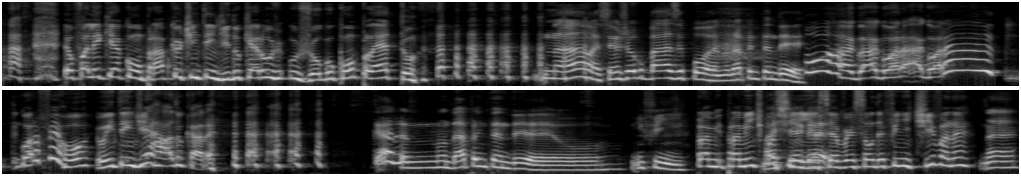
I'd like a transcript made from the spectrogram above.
eu falei que ia comprar porque eu tinha entendido que era o, o jogo completo. não, é sem o jogo base, porra. Não dá pra entender. Porra, agora, agora. Agora ferrou. Eu entendi errado, cara. Cara, não dá para entender. Eu... Enfim. Pra, pra mim, tipo assim, chega... ia ser a versão definitiva, né? Né?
